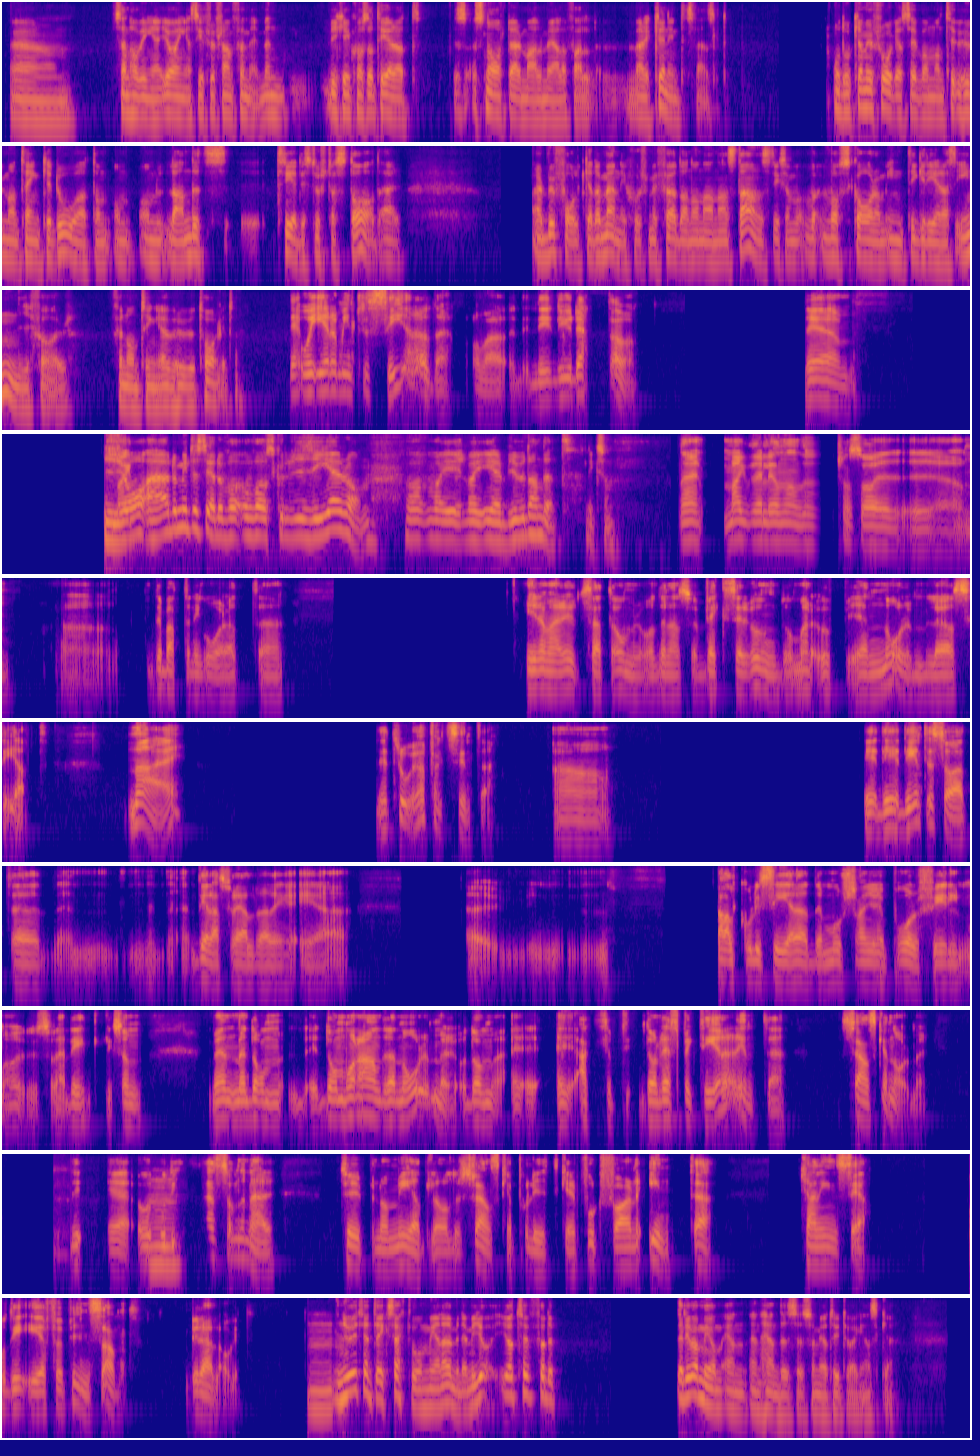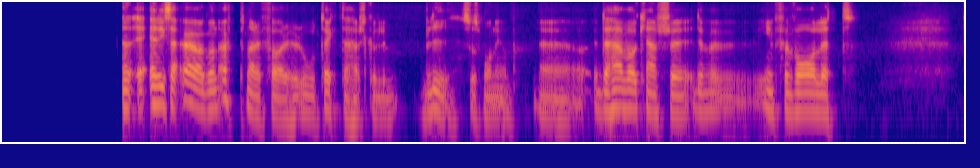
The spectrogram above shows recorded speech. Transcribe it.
Um, sen har vi inga, jag har inga siffror framför mig, men vi kan konstatera att snart är Malmö i alla fall verkligen inte svenskt. Och då kan vi fråga sig man, hur man tänker då att om, om, om landets eh, tredje största stad är är befolkade av människor som är födda någon annanstans. Liksom, vad, vad ska de integreras in i för, för någonting överhuvudtaget? Och är de intresserade? Det, det är ju detta. Va? Det, Ja, är de intresserade och vad, och vad skulle du ge dem? Vad, vad, är, vad är erbjudandet? Liksom? Nej, Magdalena som sa i, i uh, debatten igår att uh, i de här utsatta områdena så växer ungdomar upp i en normlöshet. Nej, det tror jag faktiskt inte. Uh, det, det, det, är inte så att uh, deras föräldrar är, är uh, alkoholiserade, morsan gör porrfilm och sådär. Det är liksom, men men de, de har andra normer och de, accept, de respekterar inte svenska normer. Det, och, mm. och det är som den här typen av medelålders svenska politiker fortfarande inte kan inse. Och det är för pinsamt vid det här laget. Mm, nu vet jag inte exakt vad hon menade med det, men jag, jag träffade Eller var med om en, en händelse som jag tyckte var ganska en, en liksom ögonöppnare för hur otäckt det här skulle bli så småningom. Eh, det här var kanske det var inför valet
